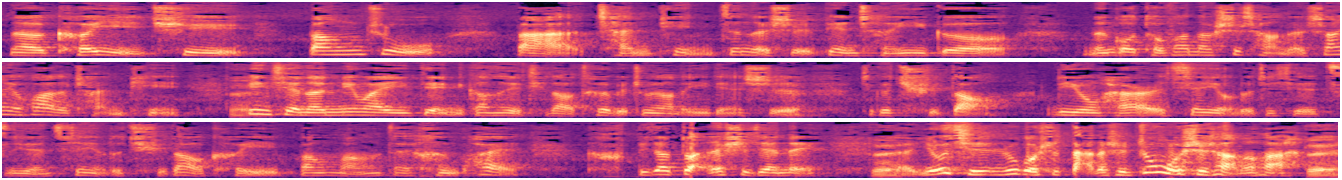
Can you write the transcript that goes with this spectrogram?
那可以去帮助把产品真的是变成一个能够投放到市场的商业化的产品，并且呢，另外一点你刚才也提到特别重要的一点是这个渠道，利用海尔现有的这些资源、现有的渠道，可以帮忙在很快、比较短的时间内，对。呃尤其如果是打的是中国市场的话，对。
